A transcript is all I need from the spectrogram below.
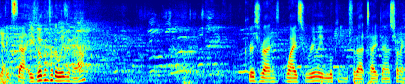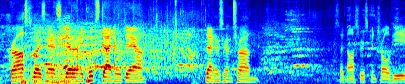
Yeah. It's that he's looking for the wizard now. Chris Wase really looking for that takedown. He's trying to grasp those hands together, and he puts Danial down. Danial's going to try and So nice wrist control here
